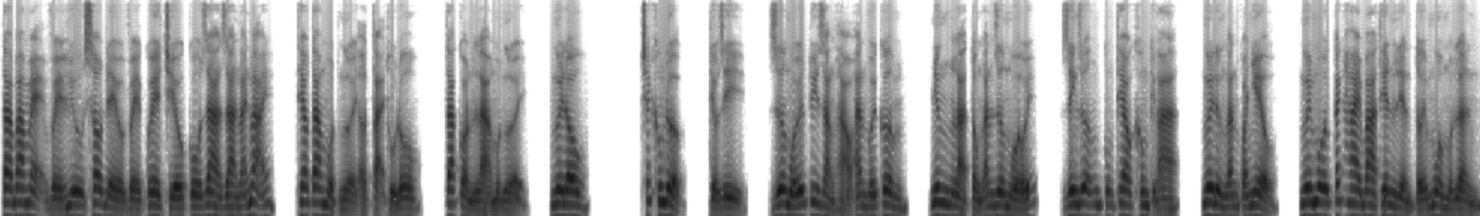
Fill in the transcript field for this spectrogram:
ta ba mẹ về hưu sau đều về quê chiếu cô ra ra nãi nãi, theo ta một người ở tại thủ đô, ta còn là một người, ngươi đâu? Trách không được, tiểu gì, dưa muối tuy rằng hảo ăn với cơm, nhưng là tổng ăn dưa muối, dinh dưỡng cũng theo không kịp a. ngươi đừng ăn quá nhiều, ngươi mỗi cách hai ba thiên liền tới mua một lần,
